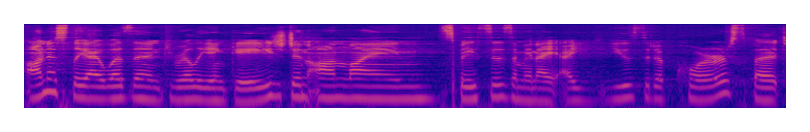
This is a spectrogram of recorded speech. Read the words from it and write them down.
honestly, I wasn't really engaged in online spaces. I mean, I, I used it, of course, but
